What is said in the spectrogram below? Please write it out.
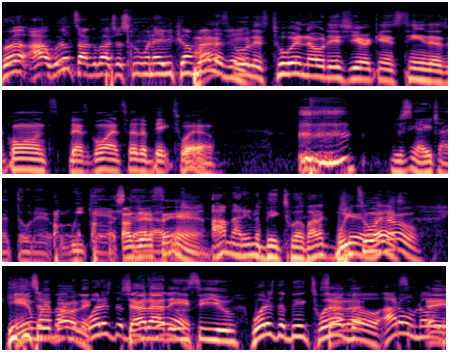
bro, I will talk about your school when they become My relevant. school is two and zero this year against teams that's going that's going to the Big Twelve. You see how you try to throw that weak ass. I'm just saying. I'm not in the Big Twelve. I don't We care two and zero. Oh. He And talking about balling. what is the Shout Big out to 12? ECU. What is the Big Twelve Shout out- though? I don't know hey,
